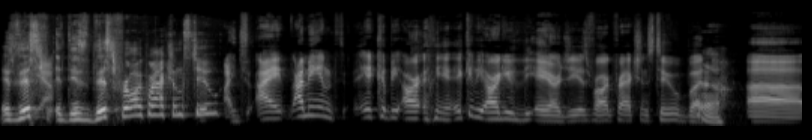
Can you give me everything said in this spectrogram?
Is this Yeah. is this Frog Fractions too? I, I, I mean, it could be ar- it could be argued the ARG is Frog Fractions too, but Yeah. uh,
